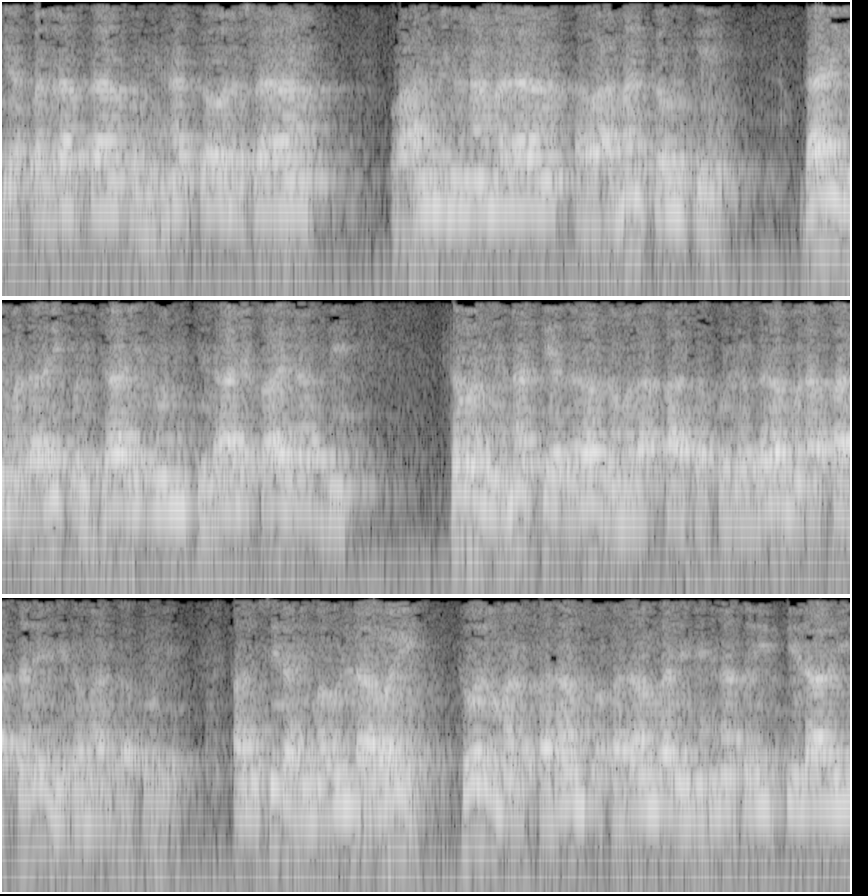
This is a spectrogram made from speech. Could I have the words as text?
کے اقبل رفتا تو محنت کو لسرا وعامل عملا، او عمل کو ان کے۔ دارنگی مداری کو جاہد ان الى لقاء ربی۔ تب محنت کے گرب د ملاقات پورے گرب ملاقات کرے نی د مرد پورے اسی رحمہ اللہ وی، طول مر قدم و قدم بر محنت ابتلائی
